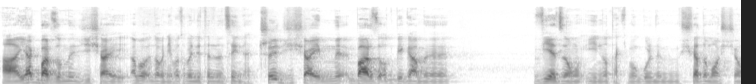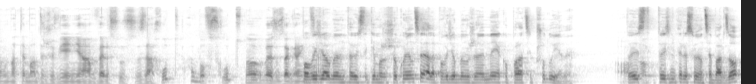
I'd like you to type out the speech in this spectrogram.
A jak bardzo my dzisiaj, albo no nie, bo to będzie tendencyjne, czy dzisiaj my bardzo odbiegamy wiedzą i no, takim ogólnym świadomością na temat żywienia versus zachód albo wschód, no versus zagranica. Powiedziałbym, to jest takie może szokujące, ale powiedziałbym, że my jako Polacy przodujemy. O, To jest, no, to jest interesujące bardzo,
